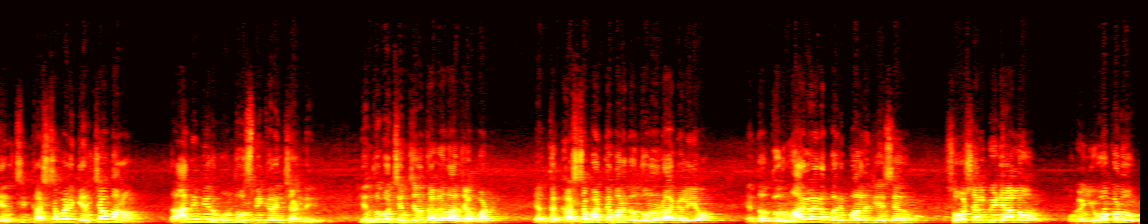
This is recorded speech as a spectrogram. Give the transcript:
గెలిచి కష్టపడి గెలిచాం మనం. దాన్ని మీరు ముందు స్వీకరించండి. ఎందుకు చిన్న చిన్న తగదాలు చెప్పండి? ఎంత కష్టపడితే మనకు దూరం రాగలిగాం? ఎంత దుర్మార్గమైన పరిపాలన చేశారు? సోషల్ మీడియాలో ఒక యువకుడు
